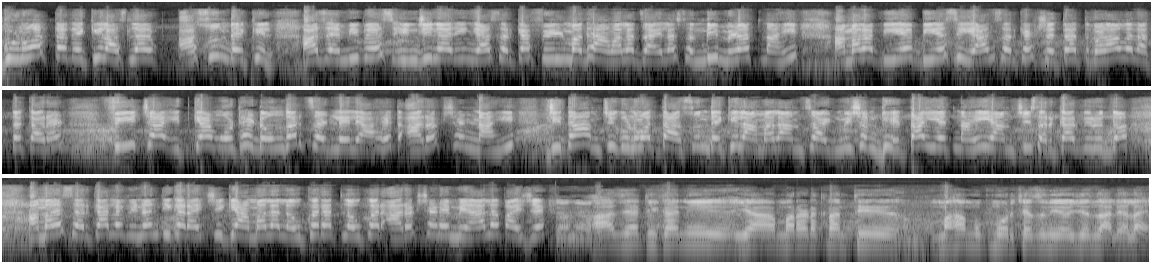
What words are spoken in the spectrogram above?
गुणवत्ता देखील असल्या असून देखील आज एमबीबीएस इंजिनिअरिंग यासारख्या फील्डमध्ये आम्हाला जायला संधी मिळत नाही. आम्हाला बी ए बी एस सी यांसारख्या क्षेत्रात वळावं लागतं कारण फीच्या इतक्या मोठे डोंगर चढलेले आहेत. आरक्षण नाही. जिथं आमची गुणवत्ता असून देखील आम्हाला आमचं ऍडमिशन घेता येत नाही. आमची सरकार विरुद्ध आम्हाला सरकारला विनंती करायची की आम्हाला लवकरात लवकर आरक्षण हे मिळालं पाहिजे. आज या ठिकाणी या मराठा क्रांती महामुख मोर्चाचं नियोजन झालेलं आहे.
